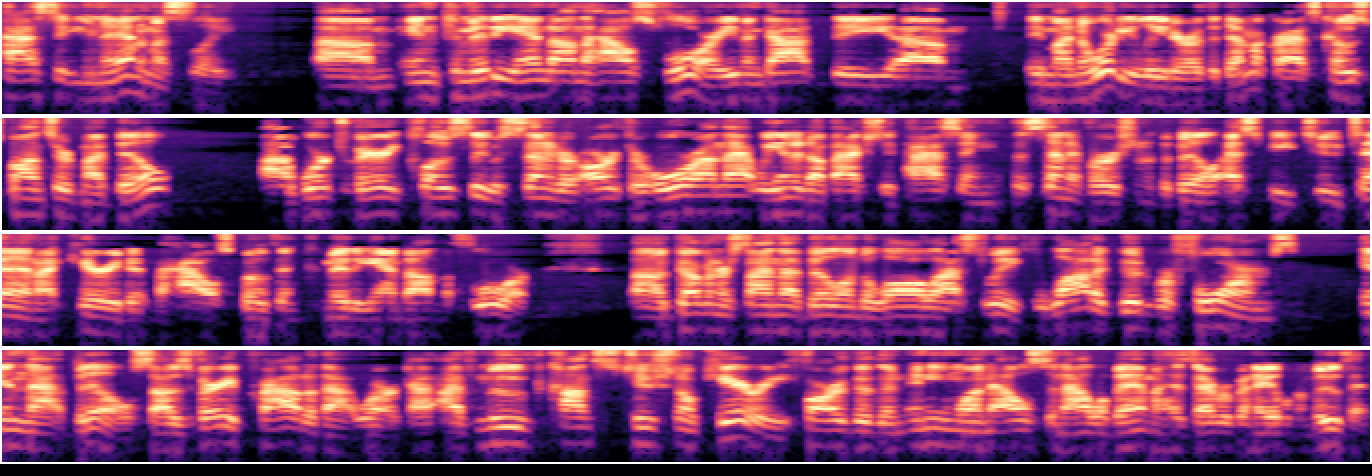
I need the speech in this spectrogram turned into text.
passed it unanimously um, in committee and on the House floor. I even got the um, the minority leader of the Democrats co-sponsored my bill I worked very closely with Senator Arthur Orr on that. We ended up actually passing the Senate version of the bill, SB 210. I carried it in the House, both in committee and on the floor. Uh, Governor signed that bill into law last week. A lot of good reforms in that bill. So I was very proud of that work. I, have moved constitutional carry farther than anyone else in Alabama has ever been able to move it.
